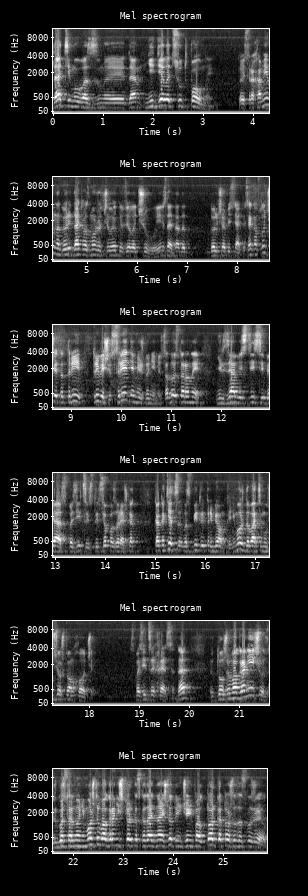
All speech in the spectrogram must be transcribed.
дать ему воз, э, да, не делать суд полный. То есть Рахамим говорит дать возможность человеку сделать чуву. Я не знаю, надо дольше объяснять. Во всяком случае, это три, три вещи. Среднее между ними. С одной стороны, нельзя вести себя с позиции, ты все позволяешь. Как, как отец воспитывает ребенка, не может давать ему все, что он хочет. С позиции Хеса, да? Должен его ограничивать. С другой стороны, он не может его ограничить, только сказать, знаешь что, ты ничего не получил, только то, что заслужил.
